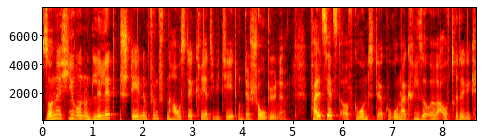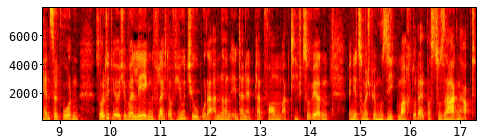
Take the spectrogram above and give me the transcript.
Sonne, Chiron und Lilith stehen im fünften Haus der Kreativität und der Showbühne. Falls jetzt aufgrund der Corona-Krise eure Auftritte gecancelt wurden, solltet ihr euch überlegen, vielleicht auf YouTube oder anderen Internetplattformen aktiv zu werden, wenn ihr zum Beispiel Musik macht oder etwas zu sagen habt.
